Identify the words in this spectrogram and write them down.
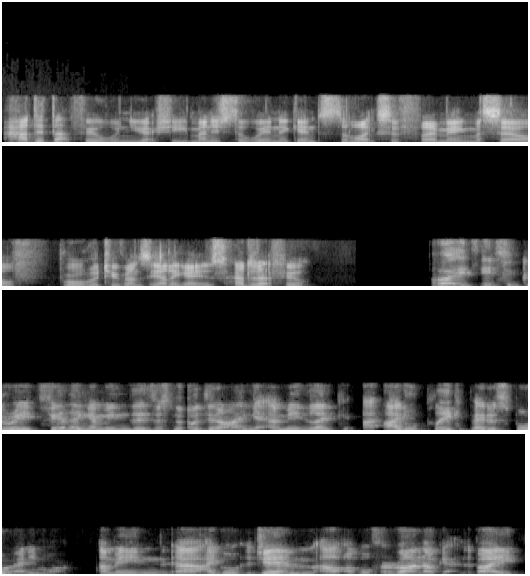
How did that feel when you actually managed to win against the likes of Fleming, myself, Broadwood, who runs the Alligators? How did that feel? Well, it's it's a great feeling. I mean, there's just no denying it. I mean, like I, I don't play competitive sport anymore. I mean, uh, I go to the gym, I'll, I'll go for a run, I'll get on the bike,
